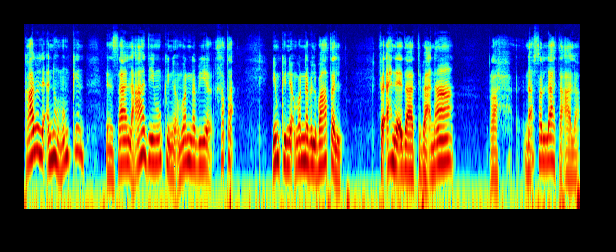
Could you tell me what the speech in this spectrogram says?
قالوا لأنه ممكن الإنسان العادي ممكن يأمرنا بخطأ يمكن يأمرنا بالباطل. فإحنا إذا اتبعناه راح نعصي الله تعالى.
